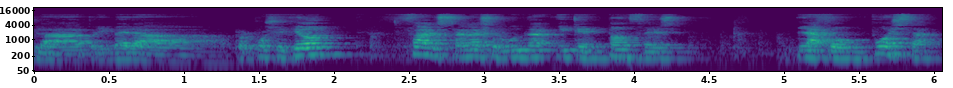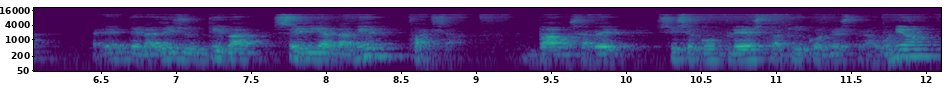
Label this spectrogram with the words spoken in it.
la primera proposición, falsa la segunda y que entonces la compuesta ¿eh? de la disyuntiva sería también falsa. Vamos a ver si se cumple esto aquí con nuestra unión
